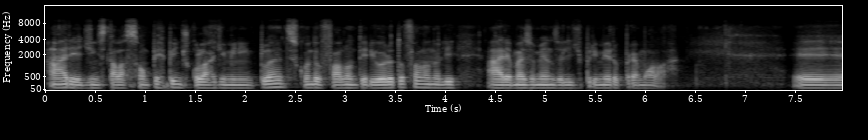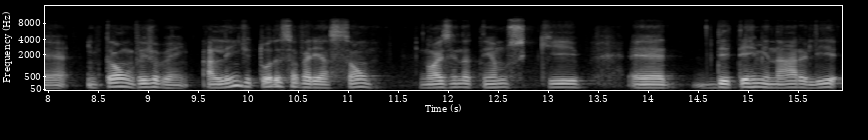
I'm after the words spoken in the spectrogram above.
área de instalação perpendicular de mini implantes, quando eu falo anterior, eu estou falando ali a área mais ou menos ali de primeiro pré-molar. É, então, veja bem, além de toda essa variação, nós ainda temos que é, determinar ali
